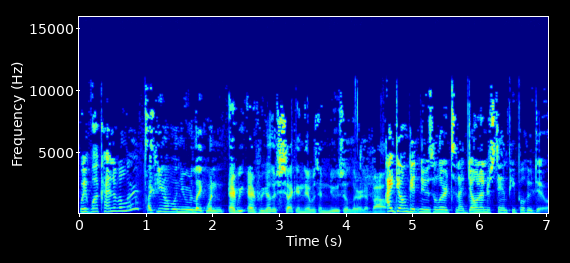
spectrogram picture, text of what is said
Wait, what kind of alerts? Like you know when you were like when every every other second there was a news alert about. I don't get news alerts, and I don't understand people who do.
